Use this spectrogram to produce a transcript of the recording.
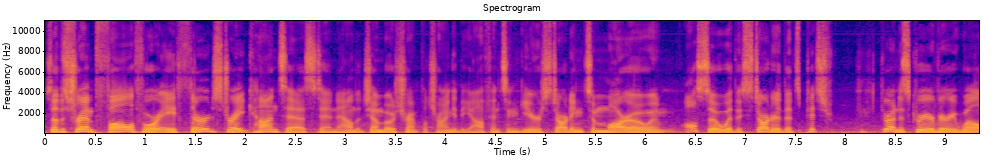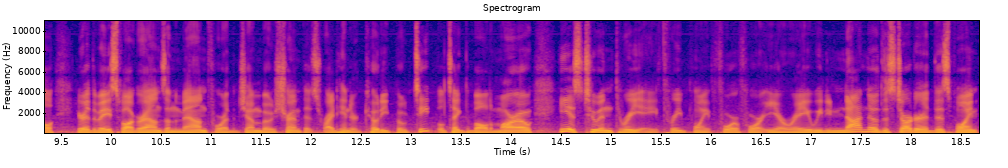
So the Shrimp fall for a third straight contest, and now the Jumbo Shrimp will try and get the offense in gear starting tomorrow, and also with a starter that's pitched throughout his career very well here at the baseball grounds on the mound for the Jumbo Shrimp. His right-hander Cody Poteet will take the ball tomorrow. He is 2 and 3, a 3.44 ERA. We do not know the starter at this point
